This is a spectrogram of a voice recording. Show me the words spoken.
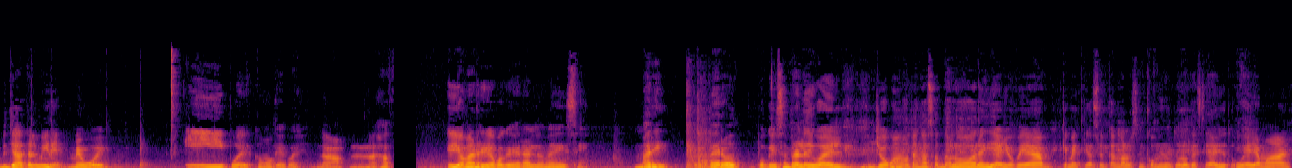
ya terminé, me voy. Y pues como que pues, no, no. Y yo me río porque Gerardo me dice, Mari, pero, porque yo siempre le digo a él, yo cuando tenga esos dolores y ya yo vea que me estoy acercando a los 5 minutos o lo que sea, yo te voy a llamar.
